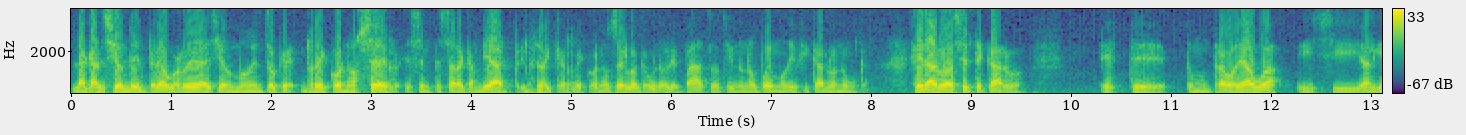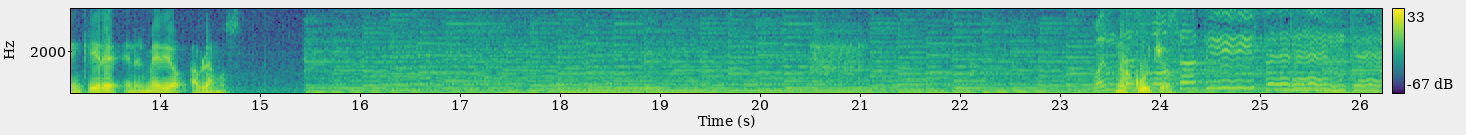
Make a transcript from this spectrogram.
la canción del Pelado Cordera decía en un momento que reconocer es empezar a cambiar. Primero hay que reconocer lo que a uno le pasa, si no, no puede modificarlo nunca. Gerardo, hacete cargo. Este, toma un trago de agua y si alguien quiere, en el medio hablamos. No escucho. cosas diferentes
